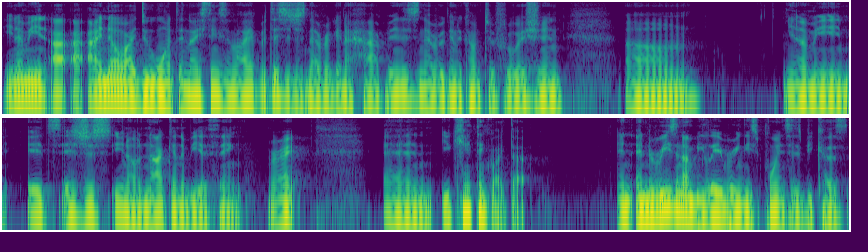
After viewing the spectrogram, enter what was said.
you know i mean? I, I know i do want the nice things in life but this is just never gonna happen. This is never gonna come to fruition. Um you know i mean? It's it's just you know not gonna be a thing right? And you can't think like that. And and the reason i'm belaboring these points is because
